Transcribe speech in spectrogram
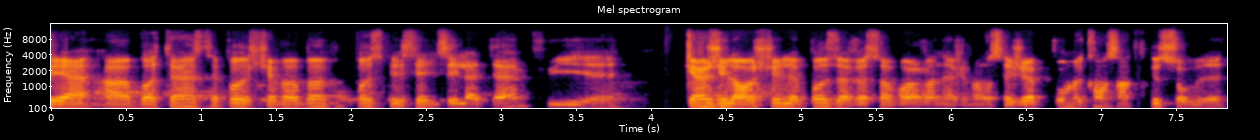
en bottant, je n'étais vraiment pas spécialisé là-dedans. Puis quand j'ai lâché le poste de receveur en arrivant au cégep pour me concentrer sur le,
